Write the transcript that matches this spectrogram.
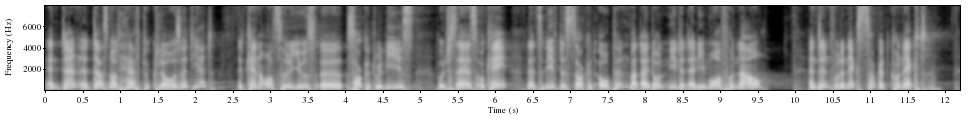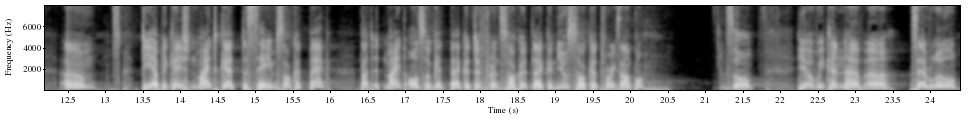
And then it does not have to close it yet. It can also use a socket release, which says, okay, let's leave this socket open, but I don't need it anymore for now. And then for the next socket connect, um, the application might get the same socket back, but it might also get back a different socket, like a new socket, for example. So here we can have uh, several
